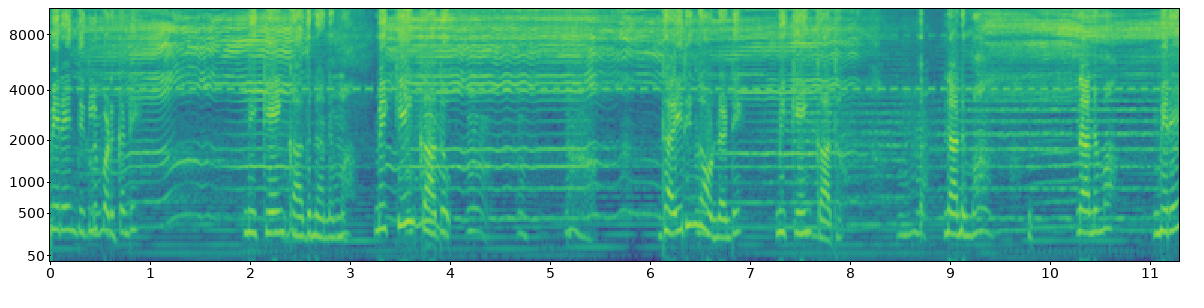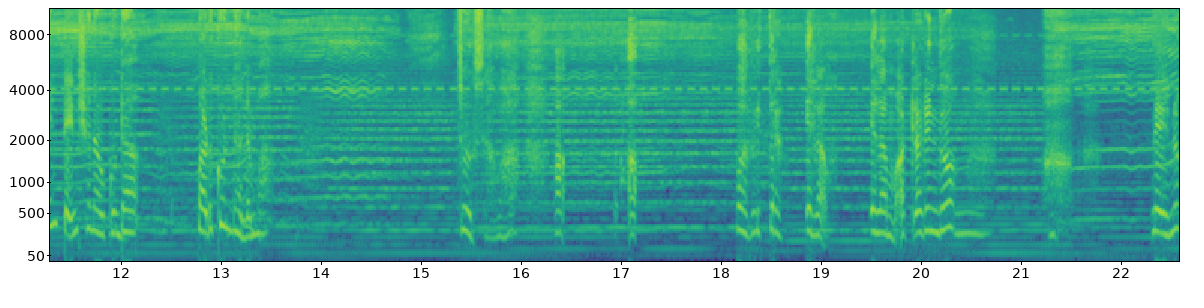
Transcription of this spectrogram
మీరేం దిగులు పడకండి. మీకేం కాదు నానమ్మ మీకేం కాదు. ధైర్యంగా ఉండండి మీకేం కాదు. నానమ్మ నానమ్మ మీరేం టెన్షన్ అవ్వకుండా పడుకోండి నానమ్మ. చూసావా? పవిత్ర ఇలా ఇలా మాట్లాడిందో? నేను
